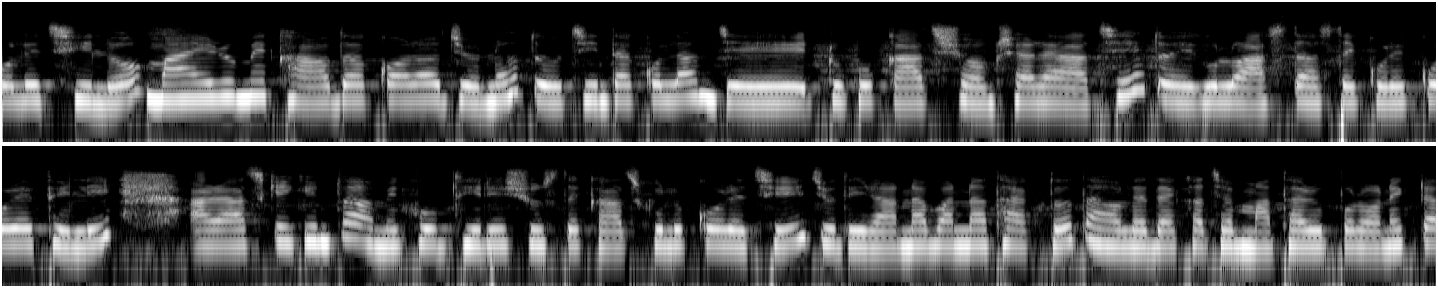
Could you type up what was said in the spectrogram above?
বলেছিল মায়ের রুমে খাওয়া দাওয়া করার জন্য। তো চিন্তা করলাম যে এটুকু কাজ সংসারে আছে, তো এগুলো আস্তে আস্তে করে করে ফেলি। আর আজকে কিন্তু আমি খুব ধীরে সুস্থে কাজগুলো করেছি। যদি রান্না বান্না থাকতো, তাহলে দেখা যায় মাথার উপর অনেকটা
